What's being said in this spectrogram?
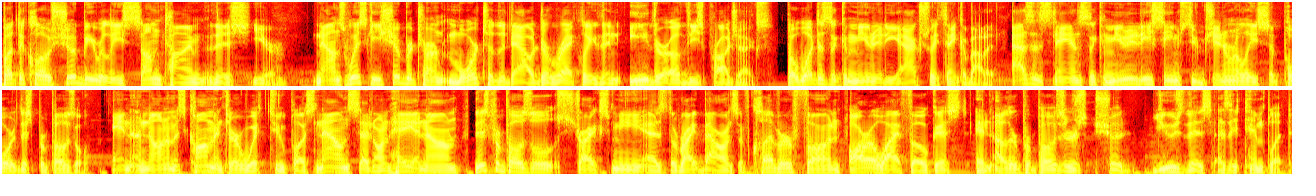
but the clothes should be released sometime this year. Nouns Whiskey should return more to the DAO directly than either of these projects. But what does the community actually think about it? As it stands, the community seems to generally support this proposal. An anonymous commenter with 2 plus nouns said on Hey Anon, This proposal strikes me as the right balance of clever, fun, ROI focused, and other proposers should use this as a template.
